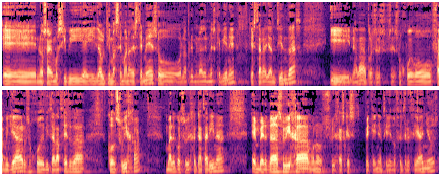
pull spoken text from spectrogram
Eh, no sabemos si vi ahí la última semana de este mes o la primera del mes que viene. Estará ya en tiendas. Y nada, pues es, un juego familiar, es un juego de Cerda con su hija, ¿vale? Con su hija Catarina. En verdad su hija, bueno, su hija es que es pequeña, tiene 12, 13 años.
